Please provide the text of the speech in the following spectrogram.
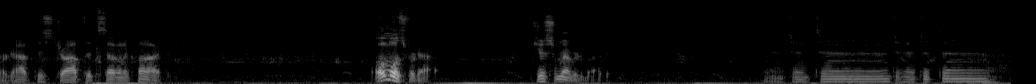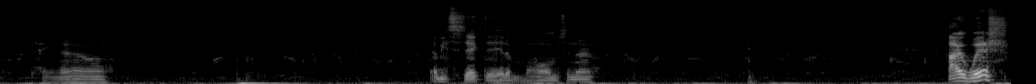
Forgot this dropped at 7 o'clock. Almost forgot. Just remembered about it. Dun, dun, dun, Pay now. That'd be sick to hit a Mahomes in there. I wish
